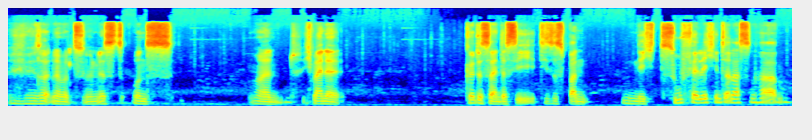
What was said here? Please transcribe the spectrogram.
Wir sollten aber zumindest uns mal, ich meine, könnte es sein, dass sie dieses Band nicht zufällig hinterlassen haben?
